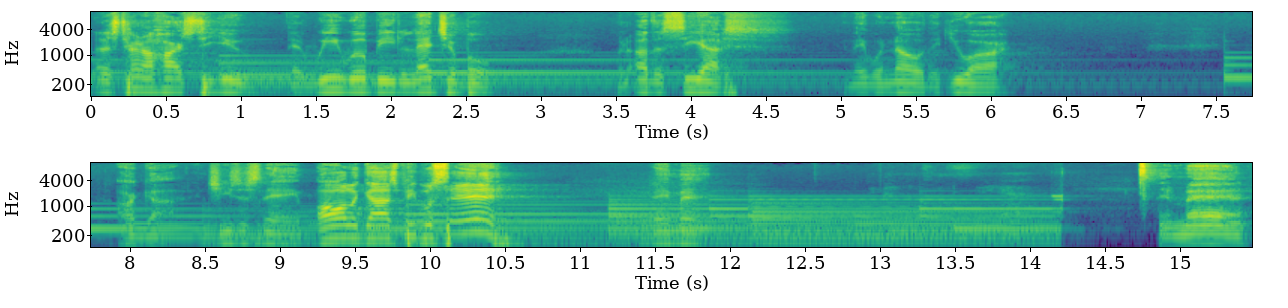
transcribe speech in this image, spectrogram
let us turn our hearts to you that we will be legible when others see us and they will know that you are our God. In Jesus' name, all of God's people said, Amen. Amen.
